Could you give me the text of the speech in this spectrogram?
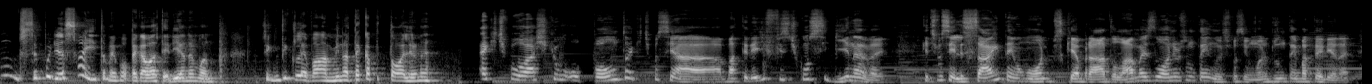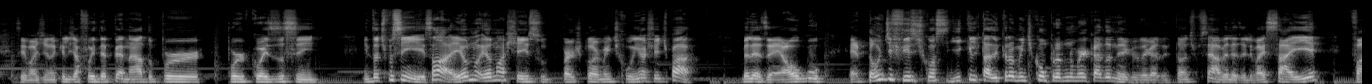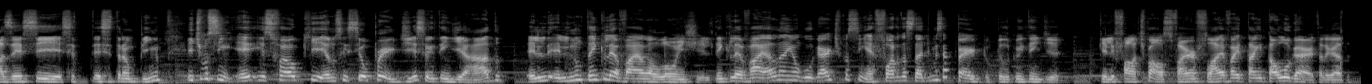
hum, Você podia sair também pra pegar a bateria, né, mano? Você tem que levar a mina até Capitólio, né? É que, tipo, eu acho que o, o ponto é que, tipo assim, a, bateria é difícil de conseguir, né, velho? Que, tipo assim, eles saem, tem um ônibus quebrado lá, mas o ônibus não tem luz. Tipo assim, o ônibus não tem bateria, né? Você imagina que ele já foi depenado por, por coisas assim. Então, tipo assim, sei lá, eu, eu não achei isso particularmente ruim. Eu achei, tipo, ah, beleza, é algo. É tão difícil de conseguir que ele tá literalmente comprando no mercado negro, tá ligado? Então, tipo assim, ah, beleza, ele vai sair, fazer esse, esse, esse trampinho. E, tipo assim, isso foi algo que eu não sei se eu perdi, se eu entendi errado. Ele, ele não tem que levar ela longe, ele tem que levar ela em algum lugar, tipo assim, é fora da cidade, mas é perto, pelo que eu entendi. Que ele fala, tipo, ah, os Firefly vai estar em tal lugar, tá ligado?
